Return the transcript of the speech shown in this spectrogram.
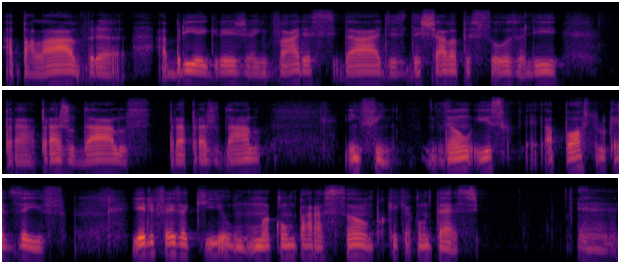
a palavra, abria a igreja em várias cidades, deixava pessoas ali para ajudá-los, para ajudá-lo, enfim. Então, isso, apóstolo quer dizer isso. E ele fez aqui uma comparação, porque que acontece? É,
